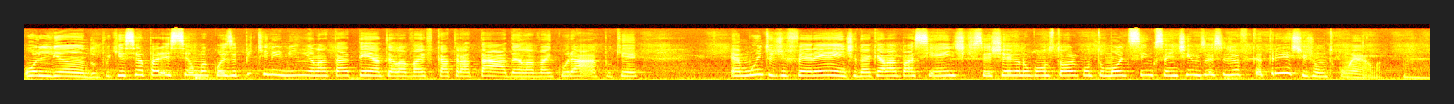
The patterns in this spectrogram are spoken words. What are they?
olhando, porque se aparecer uma coisa pequenininha, ela está atenta, ela vai ficar tratada, ela vai curar, porque é muito diferente daquela paciente que você chega no consultório com tumor de 5 centímetros, aí você já fica triste junto com ela. Uhum.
